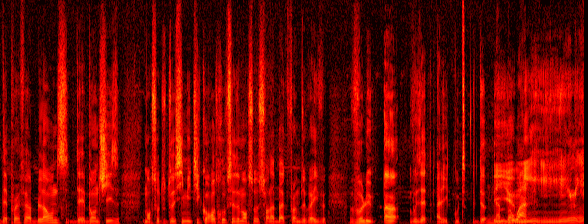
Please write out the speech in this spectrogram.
They Prefer Blondes des Banshees, morceau tout aussi mythique qu'on retrouve ces deux morceaux sur la Back from the Grave volume 1. Vous êtes à l'écoute de Number. Yumi.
